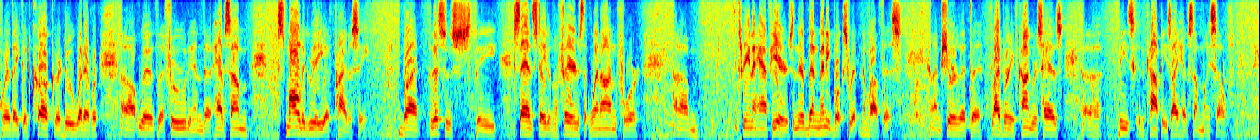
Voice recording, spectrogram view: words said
where they could cook or do whatever uh, with uh, food and uh, have some small degree of privacy. But this is the sad state of affairs that went on for um, three and a half years, and there have been many books written about this. And I'm sure that the Library of Congress has uh, these copies. I have some myself.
